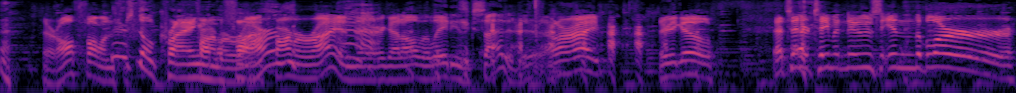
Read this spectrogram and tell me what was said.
yeah. They're all falling. There's no crying Farmer on the farm. Ryan, Farmer Ryan there got all the ladies excited. There. All right, there you go. That's entertainment news in the blur.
